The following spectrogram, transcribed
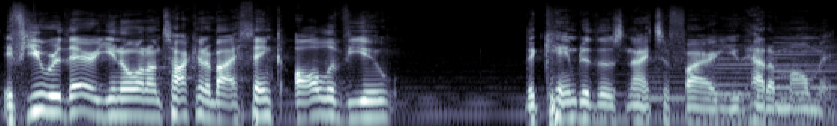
If you were there, you know what I'm talking about. I think all of you that came to those nights of fire, you had a moment.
